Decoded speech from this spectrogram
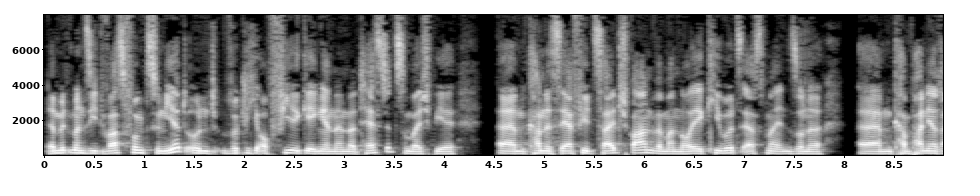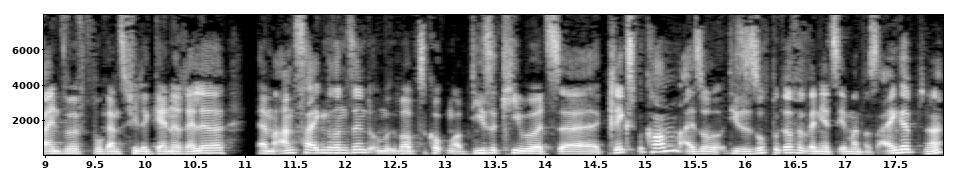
damit man sieht, was funktioniert und wirklich auch viel gegeneinander testet. Zum Beispiel ähm, kann es sehr viel Zeit sparen, wenn man neue Keywords erstmal in so eine ähm, Kampagne reinwirft, wo ganz viele generelle ähm, Anzeigen drin sind, um überhaupt zu gucken, ob diese Keywords äh, Klicks bekommen, also diese Suchbegriffe, wenn jetzt jemand was eingibt, ne,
